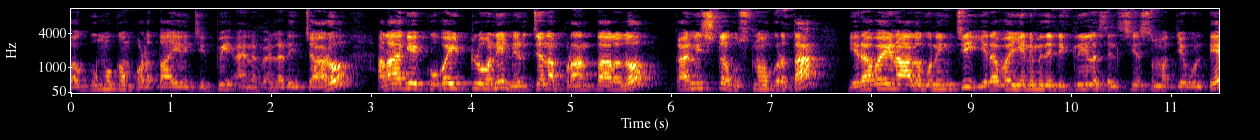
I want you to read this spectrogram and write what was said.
తగ్గుముఖం పడతాయని చెప్పి ఆయన వెల్లడించారు. అలాగే కువైట్లోని నిర్జన ప్రాంతాలలో కనిష్ట ఉష్ణోగ్రత ఇరవై నాలుగు నుంచి ఇరవై ఎనిమిది డిగ్రీల సెల్సియస్ మధ్య ఉంటే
